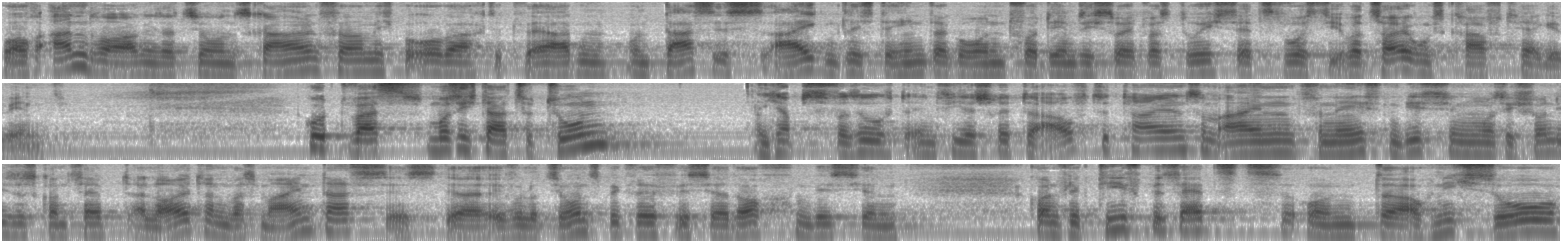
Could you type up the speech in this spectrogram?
wo auch andere Organisationen skalenförmig beobachtet werden, und das ist eigentlich der Hintergrund, vor dem sich so etwas durchsetzt, wo es die Überzeugungskraft hergewinnt. Gut, was muss ich dazu tun? Ich habe es versucht, in vier Schritte aufzuteilen. Zum einen, zunächst ein bisschen muss ich schon dieses Konzept erläutern. Was meint das? Ist, der Evolutionsbegriff ist ja doch ein bisschen konfliktiv besetzt und äh, auch nicht so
